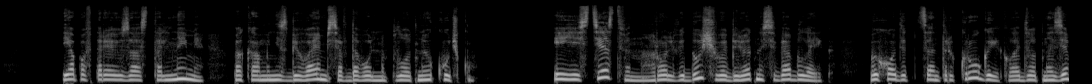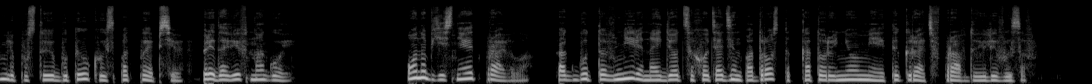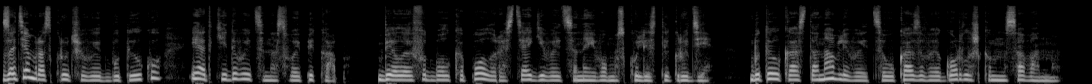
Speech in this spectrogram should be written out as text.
Я повторяю за остальными, пока мы не сбиваемся в довольно плотную кучку. И, естественно, роль ведущего берет на себя Блейк. Выходит в центр круга и кладет на землю пустую бутылку из-под пепси, придавив ногой. Он объясняет правила, как будто в мире найдется хоть один подросток, который не умеет играть в правду или вызов. Затем раскручивает бутылку и откидывается на свой пикап. Белая футболка Пола растягивается на его мускулистой груди. Бутылка останавливается, указывая горлышком на саванну.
